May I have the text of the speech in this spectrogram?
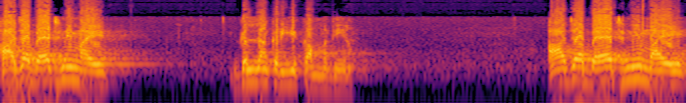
ਆ ਜਾ ਬੈਠ ਨਹੀਂ ਮਾਏ, ਗੱਲਾਂ ਕਰੀਏ ਕੰਮ ਦੀਆਂ। ਆ ਜਾ ਬੈਠ ਨਹੀਂ ਮਾਏ,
